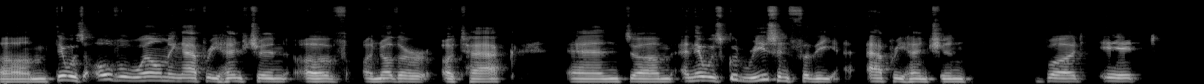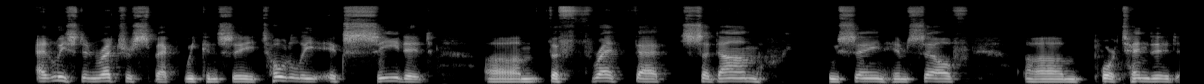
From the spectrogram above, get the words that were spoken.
Um, there was overwhelming apprehension of another attack, and um, and there was good reason for the apprehension, but it, at least in retrospect, we can see totally exceeded um, the threat that Saddam Hussein himself um, portended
